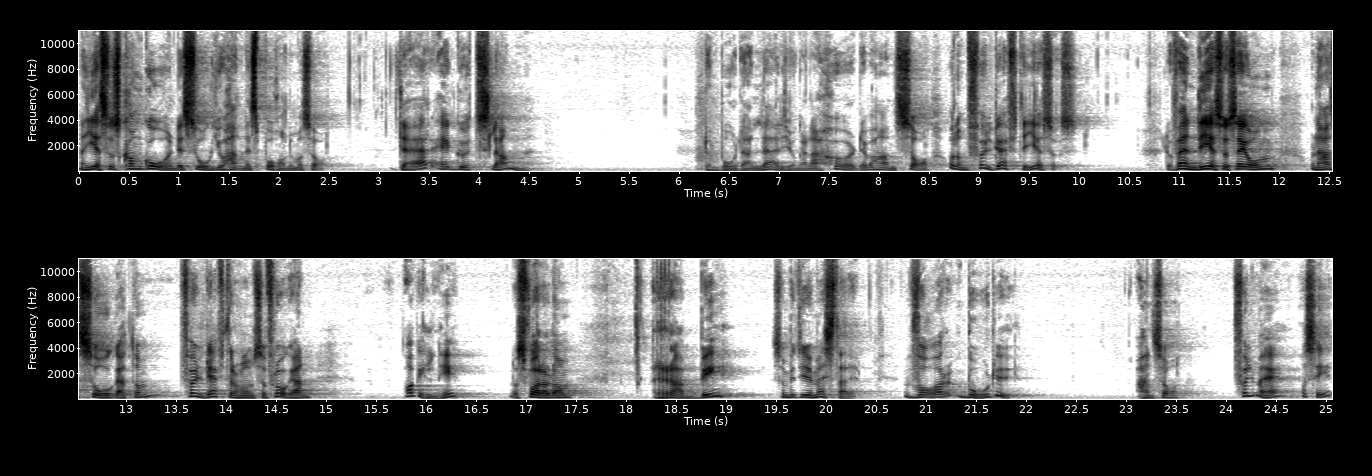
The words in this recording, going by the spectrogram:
När Jesus kom gående såg Johannes på honom och sa, där är Guds lam. De båda lärjungarna hörde vad han sa och de följde efter Jesus. Då vände Jesus sig om och när han såg att de följde efter honom så frågade han, vad vill ni? Då svarade de, Rabbi, som betyder mästare, var bor du? Han sa, följ med och se.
